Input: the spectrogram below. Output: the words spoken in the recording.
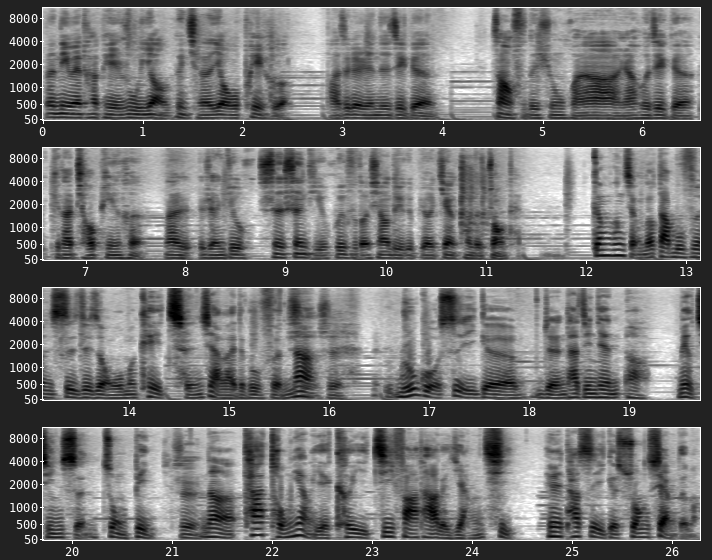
那另外它可以入药，跟其他的药物配合，把这个人的这个。脏腑的循环啊，然后这个给它调平衡，那人就身身体恢复到相对一个比较健康的状态。刚刚讲到大部分是这种我们可以沉下来的部分，那是如果是一个人他今天啊没有精神重病，是那他同样也可以激发他的阳气，因为它是一个双向的嘛。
